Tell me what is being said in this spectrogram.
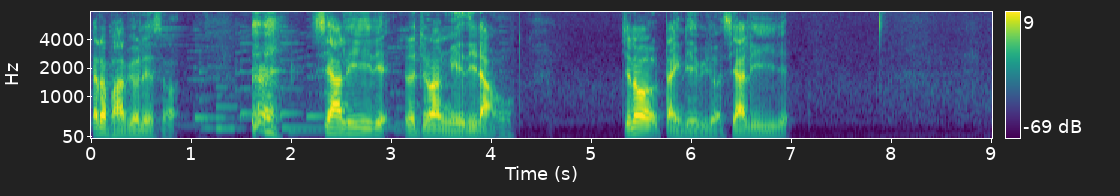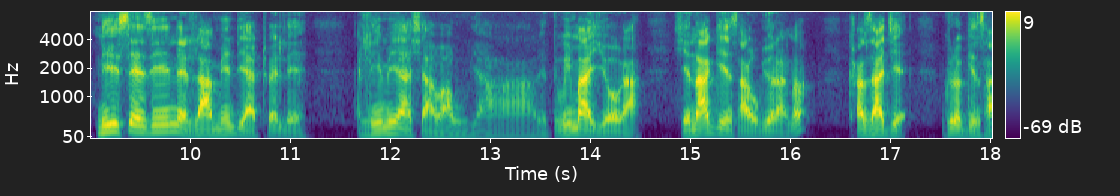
အဲ့တော့ဘာပြောလဲဆိုတော့ဆရာလေးတဲ့အဲ့တော့ကျွန်တော်ငယ်သေးတာ哦 ကျွန်တော်တိုင်တယ်ပြီးတော့ဆရာလေးတဲ့နေဆယ်စင်းနဲ့လာမင်းတရားထွက်လဲအလင်းမရရှာပါဘူးဗျာတဲ့သူမိမယောဂရင်သားကင်ဆာကိုပြောတာနော်ခန်းစားချက်အခုတော့ကင်ဆာ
